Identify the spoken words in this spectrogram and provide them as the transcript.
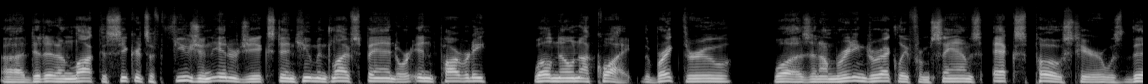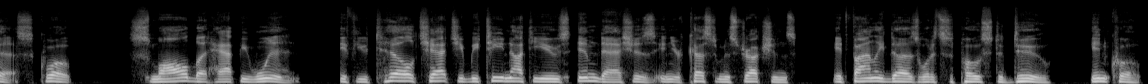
Uh, did it unlock the secrets of fusion energy, extend human lifespan, or end poverty? Well, no, not quite. The breakthrough was, and I'm reading directly from Sam's X post here, was this quote, small but happy win. If you tell ChatGPT not to use em dashes in your custom instructions, it finally does what it's supposed to do. End quote.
